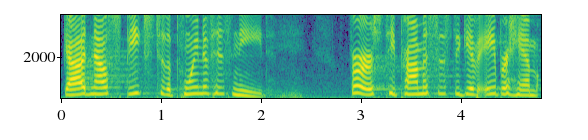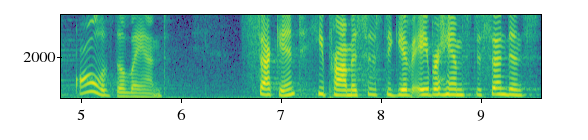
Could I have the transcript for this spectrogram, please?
God now speaks to the point of his need. First, he promises to give Abraham all of the land. Second, he promises to give Abraham's descendants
